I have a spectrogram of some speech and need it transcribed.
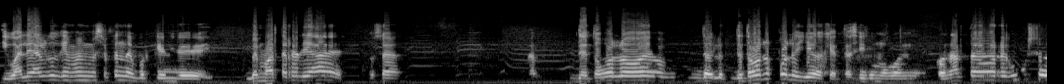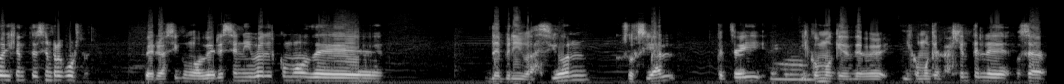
igual es algo que más me sorprende porque vemos hartas realidades, o sea, de todos los de, todos los pueblos llega gente, así como con, con harta recursos y gente sin recursos. Pero así como ver ese nivel como de, de privación social ¿cachai? Y como que y como que la gente le, o sea,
